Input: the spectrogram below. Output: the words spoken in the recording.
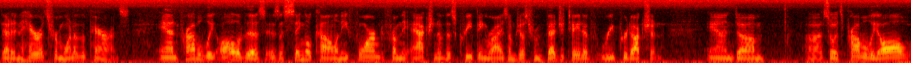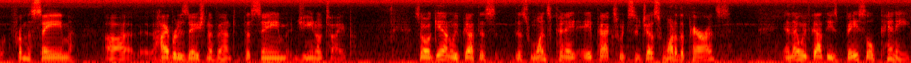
that inherits from one of the parents. And probably all of this is a single colony formed from the action of this creeping rhizome, just from vegetative reproduction. And um, uh, so it's probably all from the same uh, hybridization event, the same genotype. So again, we've got this, this once pinnate apex, which suggests one of the parents. And then we've got these basal pinnae,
